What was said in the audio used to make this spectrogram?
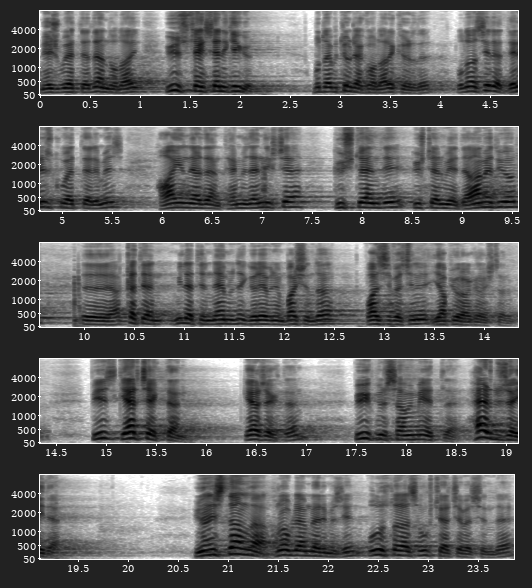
Mecburiyetlerden dolayı 182 gün. Bu da bütün rekorları kırdı. Dolayısıyla deniz kuvvetlerimiz hainlerden temizlendikçe güçlendi, güçlenmeye devam ediyor. Ee, hakikaten milletin emrinde görevinin başında vazifesini yapıyor arkadaşlarım. Biz gerçekten, gerçekten büyük bir samimiyetle her düzeyde Yunanistan'la problemlerimizin uluslararası hukuk çerçevesinde,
